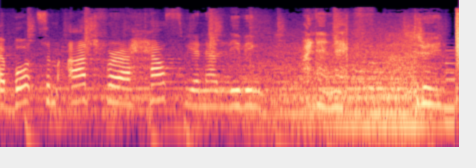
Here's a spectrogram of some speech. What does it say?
Have bought some art for our house. We are now living on the next three.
